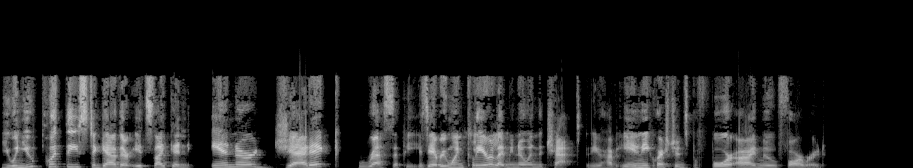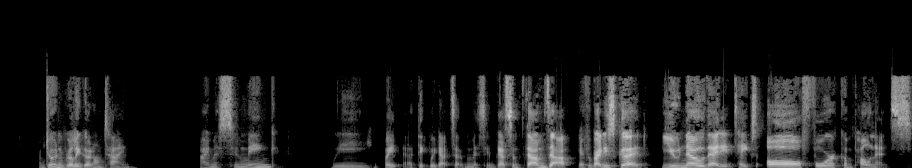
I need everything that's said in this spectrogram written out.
You, when you put these together, it's like an energetic recipe. Is everyone clear? Let me know in the chat. Do you have any questions before I move forward? I'm doing really good on time. I'm assuming we wait, I think we got something missing. We got some thumbs up. Everybody's good. You know that it takes all four components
